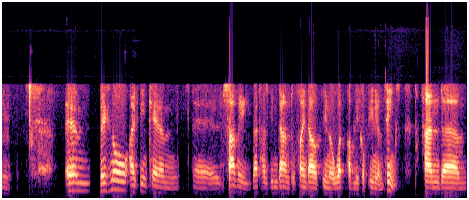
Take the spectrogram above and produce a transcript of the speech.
Mm. Um, there's no, I think, um, uh, survey that has been done to find out, you know, what public opinion thinks, and um,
